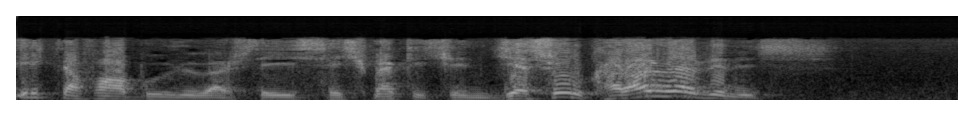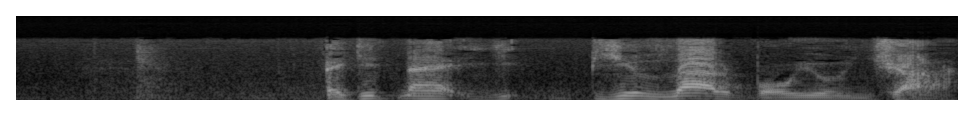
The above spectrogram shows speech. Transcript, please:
ilk defa bu üniversiteyi seçmek için cesur karar verdiniz. Ve gitme yıllar boyunca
